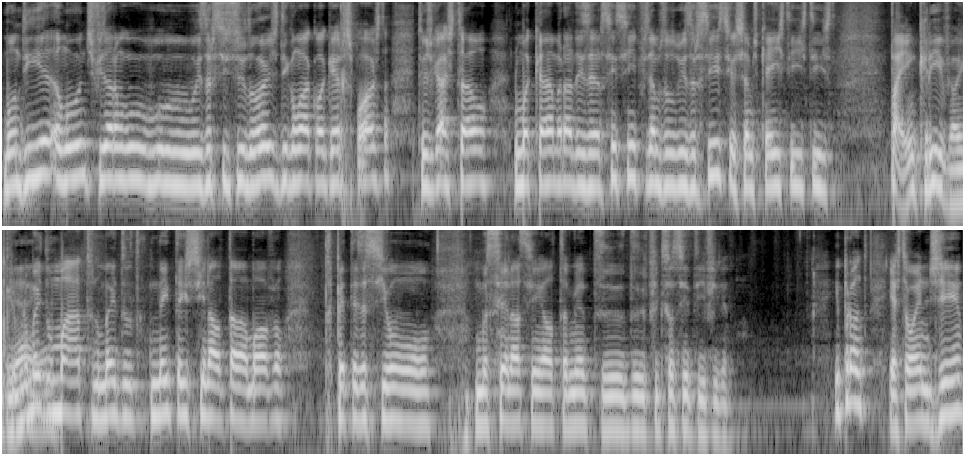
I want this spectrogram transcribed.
bom dia, alunos, fizeram o, o exercício 2, digam lá qualquer resposta. Então os gajos estão numa câmara a dizer sim, sim, fizemos o exercício, achamos que é isto, isto, isto. Pá, é incrível, é incrível. Yeah, no meio yeah. do mato, no meio do. nem tens sinal de telemóvel, de repente tens assim um, uma cena assim altamente de ficção científica. E pronto, esta ONG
